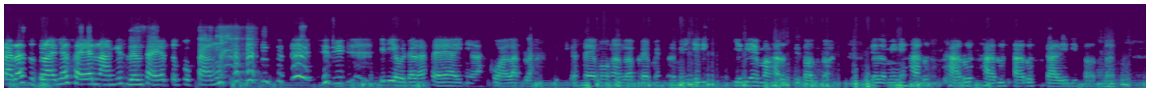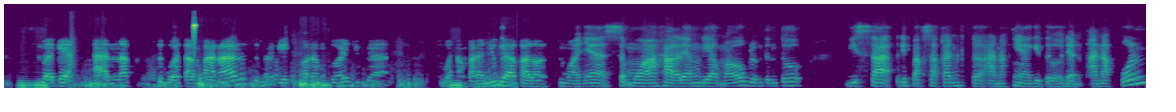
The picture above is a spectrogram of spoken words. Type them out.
Karena setelahnya saya nangis dan saya tepuk tangan. jadi jadi ya udahlah saya inilah kualat lah ketika saya menganggap remeh film ini. Jadi jadi emang harus ditonton. Film ini harus harus harus harus sekali ditonton. Sebagai anak sebuah tamparan, sebagai orang tua juga sebuah tamparan juga. Kalau semuanya semua hal yang dia mau belum tentu bisa dipaksakan ke anaknya gitu. Dan anak pun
